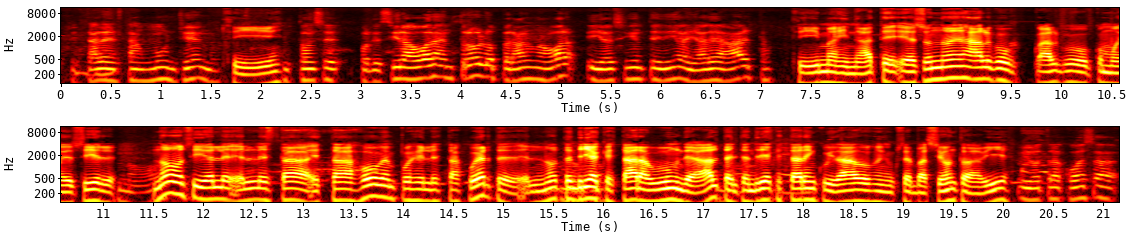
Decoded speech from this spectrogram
hospitales están muy llenos. sí. Entonces, por decir ahora entró, lo operaron ahora y al siguiente día ya de alta. Sí, imagínate, eso no es algo, algo como decir, No. no, si él, él está, está joven, pues él está fuerte, él no tendría que estar aún de alta, él tendría que estar en cuidados, en observación todavía. Y otra cosa,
